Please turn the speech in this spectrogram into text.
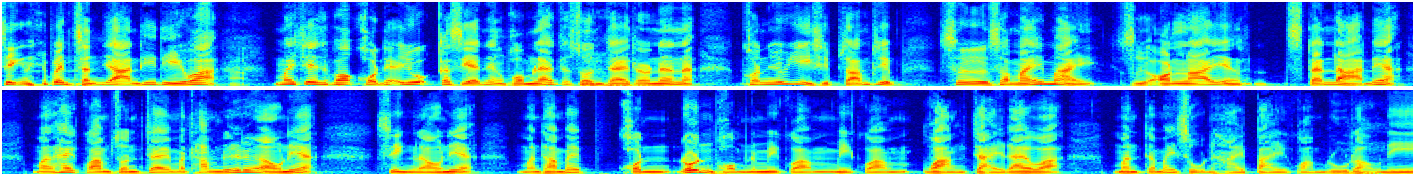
สิ่งนี้เป็นสัญญาณที่ดีว่าครับไม่ใช่เฉพาะคนที่อายุเกษียณอย่างผมแล้วจะสนใจเท่านั้นอะคนอายุ 20 30 สื่อสมัยใหม่ สื่อออนไลน์อย่าง STANDARD เนี่ยมันให้ความสนใจมาทำในเรื่องเหล่าเนี้สิ่งเหล่าเนี้มันทำให้คนรุ่นผมเนี่ยมีความมีความวางใจได้ว่า มันจะไม่สูญหายไปความรู้เหล่านี้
